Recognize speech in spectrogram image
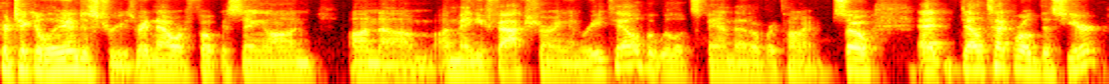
particular industries. Right now, we're focusing on on um, on manufacturing and retail, but we'll expand that over time. So at Dell Tech World this year,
